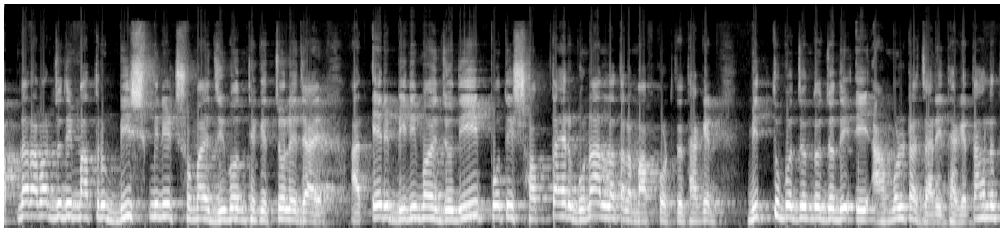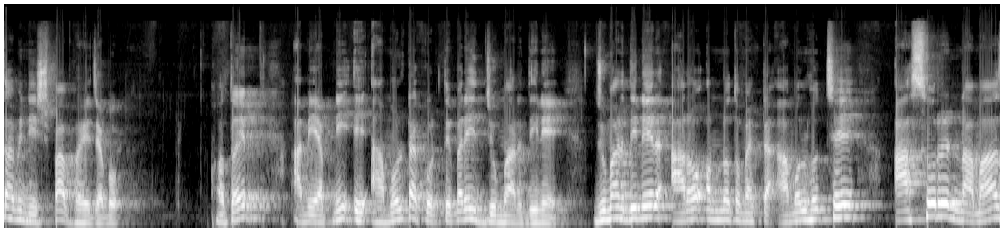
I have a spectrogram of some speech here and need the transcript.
আপনার আবার যদি মাত্র বিশ মিনিট সময় জীবন থেকে চলে যায় আর এর বিনিময়ে যদি প্রতি সপ্তাহের গুণা আল্লাহ তালা মাফ করতে থাকেন, মৃত্যু পর্যন্ত যদি এই আমলটা জারি থাকে, তাহলে তো আমি নিষ্পাপ হয়ে যাব। অতএব আমি আপনি এই আমলটা করতে পারি জুমার দিনে। জুমার দিনের আরও অন্যতম একটা আমল হচ্ছে আসরের নামাজ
